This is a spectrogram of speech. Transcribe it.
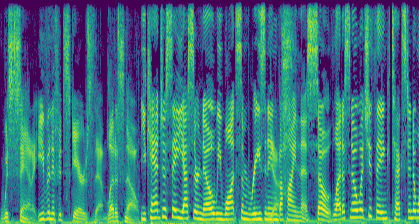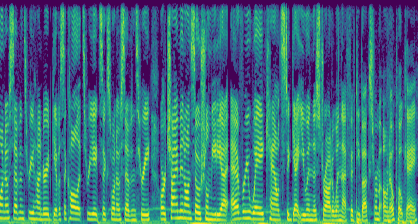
with Santa, even if it scares them? Let us know. You can't just say yes or no. We want some reasoning Yes. behind this. So let us know what you think. Text into 107300. Give us a call at 386 1073 or chime in on social media. Every way counts to get you in this draw to win that 50 bucks from Ono Poke.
